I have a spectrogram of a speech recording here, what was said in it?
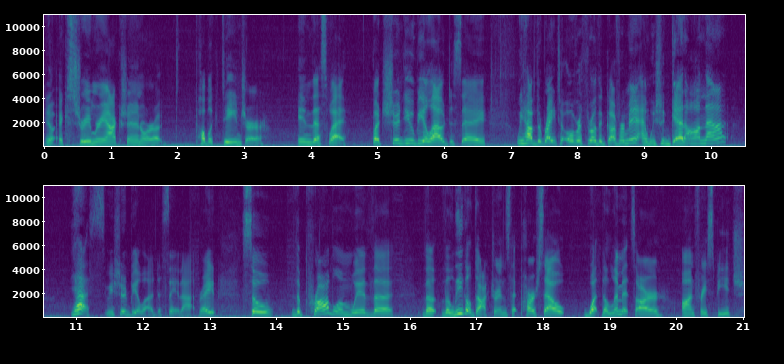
you know, extreme reaction or a public danger in this way. But should you be allowed to say, we have the right to overthrow the government and we should get on that? Yes, we should be allowed to say that, right? So the problem with the, the, the legal doctrines that parse out what the limits are on free speech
